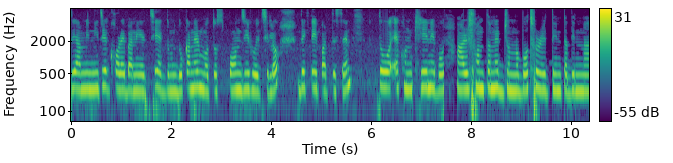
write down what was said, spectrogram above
যে আমি নিজে ঘরে বানিয়েছি, একদম দোকানের মতো স্পঞ্জি হয়েছিল, দেখতেই পারতেছেন। তো এখন খেয়ে নেব। আর সন্তানের জন্য বছরের তিনটা দিন না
